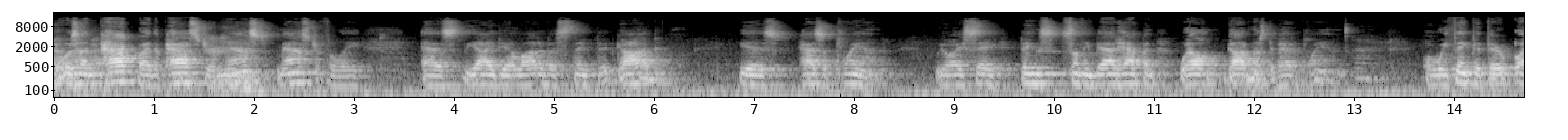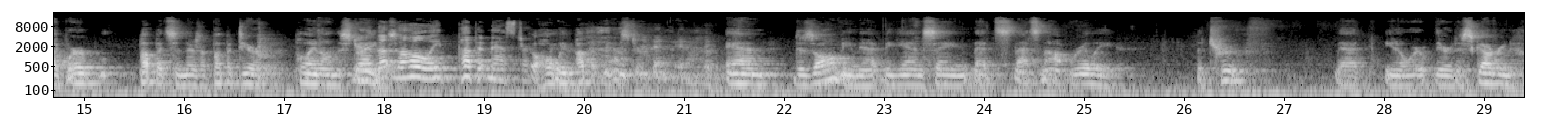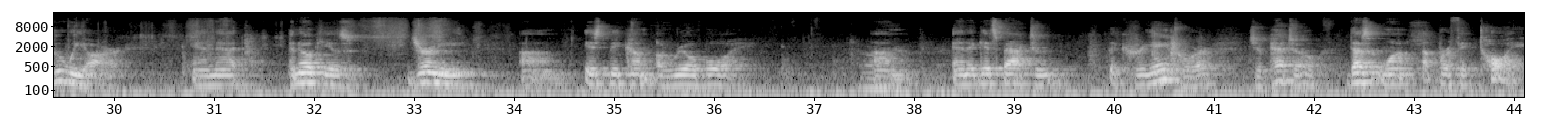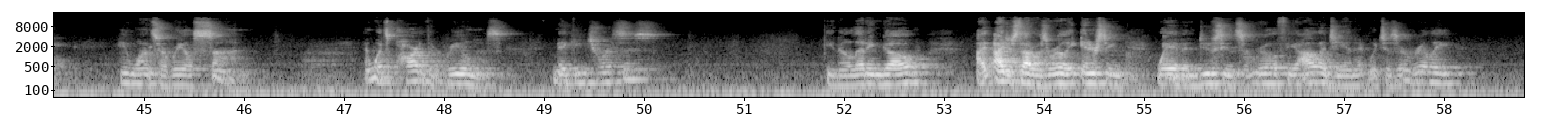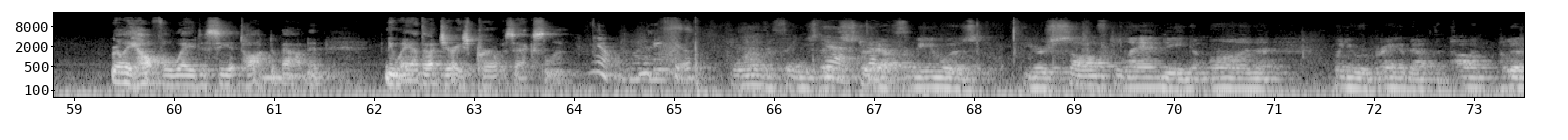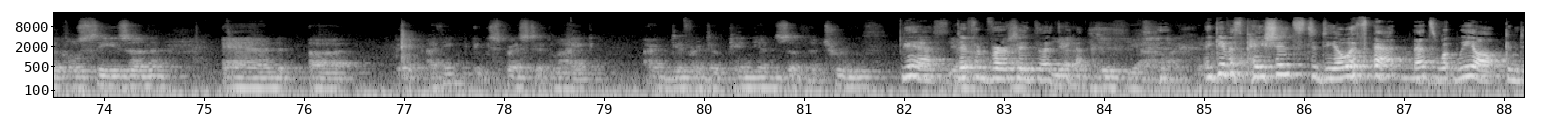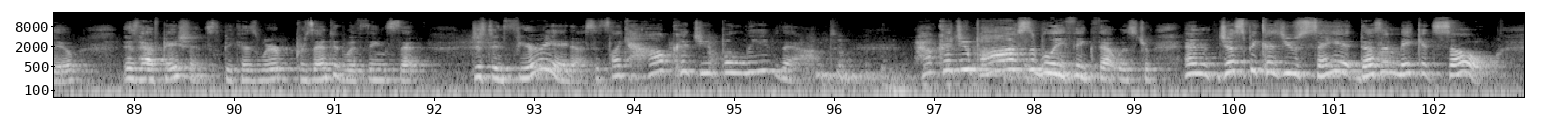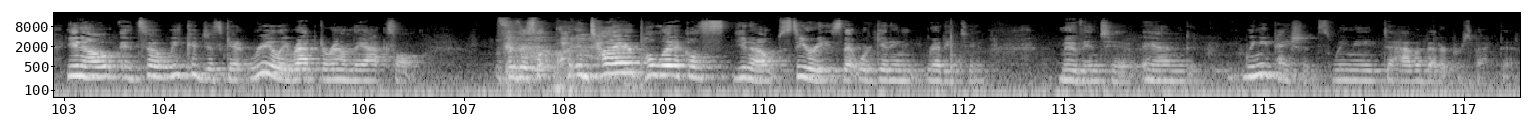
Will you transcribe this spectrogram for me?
it was unpacked by the pastor mas- masterfully as the idea a lot of us think that God is has a plan. We always say things something bad happened, well, God must have had a plan. Or we think that they're like we're puppets and there's a puppeteer pulling on the strings. Yeah, strings. the, the holy puppet master. the holy puppet master. and dissolving that began saying that's that's not really the truth. That you know we're, they're discovering who we are, and that Pinocchio's journey um, is to become a real boy. Um, and it gets back to the creator, Geppetto, doesn't want a perfect toy. He wants a real son. And what's part of the realness? Making choices, you know, letting go. I, I just thought it was a really interesting way of inducing some real theology in it, which is a really, really helpful way to see it talked about. And anyway, I thought Jerri's prayer was excellent. Yeah, thank you. One of the things Yeah, that stood that out for me was your soft landing on when you were praying about the political season, and uh, I think expressed it like our different opinions of the truth. Yes, Yeah, different versions. I- of Yeah, yeah, like. And give us patience to deal with that. That's what we all can do, is have patience because we're presented with things that just infuriate us. It's like, how could you believe that? How could you possibly think that was true? And just because you say it doesn't make it so, you know. And so we could just get really wrapped around the axle for this entire political, you know, series that we're getting ready to move into. And we need patience. We need to have a better perspective.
